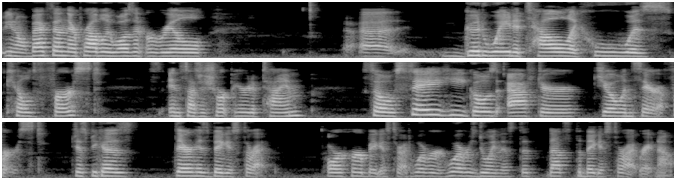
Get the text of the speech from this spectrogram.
you know, back then there probably wasn't a real uh, good way to tell like who was killed first in such a short period of time. So say he goes after Joe and Sarah first, just because they're his biggest threat or her biggest threat. Whoever whoever's doing this, that that's the biggest threat right now.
